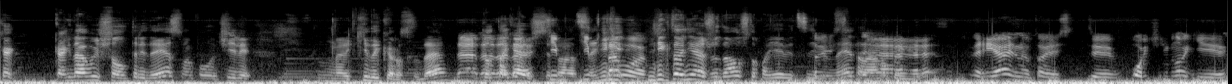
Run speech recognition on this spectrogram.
как когда вышел 3DS, мы получили Kid Icarus, да? Да, да, Тут да, такая да, же тип- ситуация. типа Ни- того. Никто не ожидал, что появится То именно есть, это, а оно э, появилось. реально, то есть, э, очень многие...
